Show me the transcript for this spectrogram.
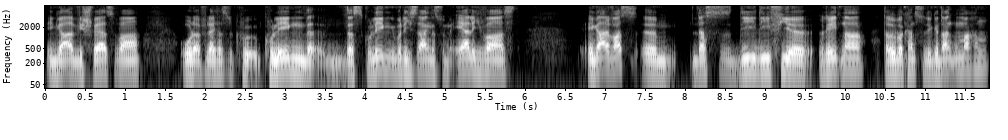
egal wie schwer es war. Oder vielleicht hast du Kollegen, dass Kollegen über dich sagen, dass du ehrlich warst. Egal was, ähm, dass die, die vier Redner, darüber kannst du dir Gedanken machen.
